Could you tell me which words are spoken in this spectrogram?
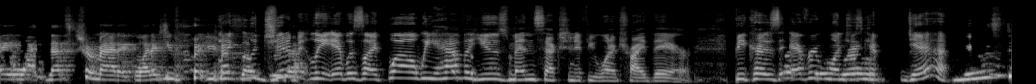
right, right. That's traumatic. Why did you put yourself Like through that? legitimately, it was like, well, we have a used men's section if you want to try there. Because That's so everyone just kept yeah. used?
